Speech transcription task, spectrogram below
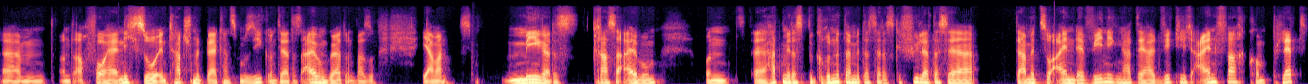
ähm, und auch vorher nicht so in Touch mit Berghans Musik. Und der hat das Album gehört und war so, ja Mann, mega das krasse Album. Und äh, hat mir das begründet damit, dass er das Gefühl hat, dass er damit so einen der wenigen hat, der halt wirklich einfach komplett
